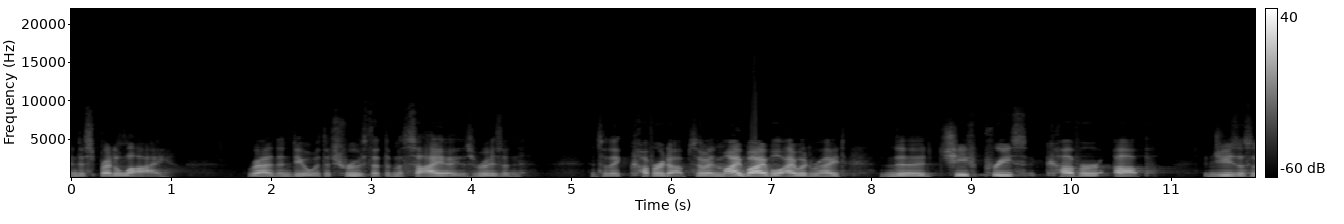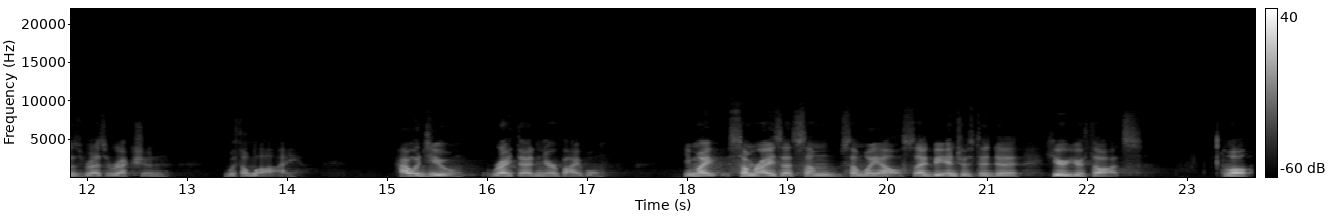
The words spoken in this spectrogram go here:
and to spread a lie rather than deal with the truth that the Messiah is risen. And so they cover it up. So in my Bible, I would write the chief priests cover up Jesus' resurrection with a lie. How would you write that in your Bible? You might summarize that some, some way else. I'd be interested to hear your thoughts. Well,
